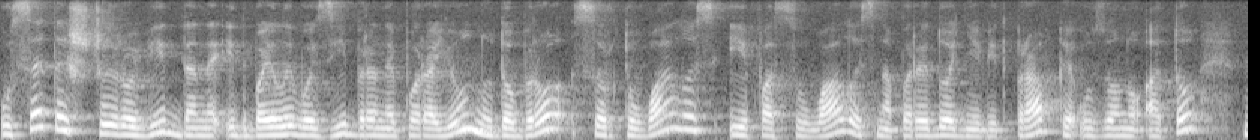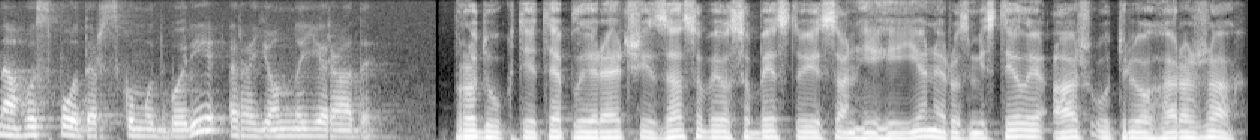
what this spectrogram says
Усе те щиро віддане і дбайливо зібране по району добро сортувалось і фасувалось напередодні відправки у зону АТО на господарському дворі районної ради. Продукти, теплі речі, засоби особистої сангігієни розмістили аж у трьох гаражах.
